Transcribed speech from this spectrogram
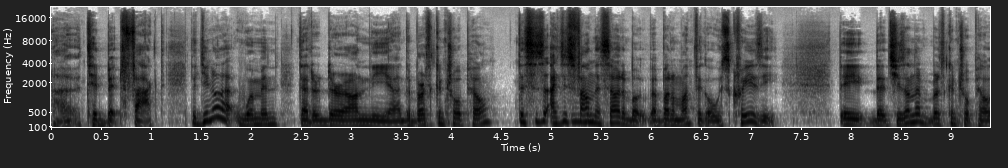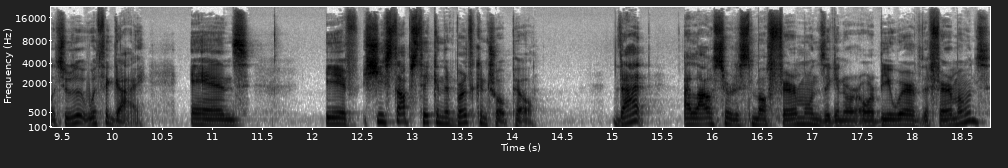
uh, tidbit fact. Did you know that women that are they're on the uh, the birth control pill? This is I just found Mm-hmm. this out about about a month ago. It was crazy. They that she's on the birth control pill. and She was with a guy, and if she stops taking the birth control pill, that allows her to smell pheromones again or, or be aware of the pheromones.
